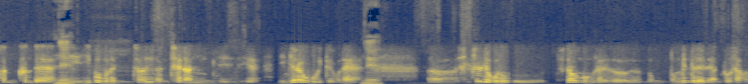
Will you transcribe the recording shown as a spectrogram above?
큰, 큰데, 네. 이, 이 부분은 저희는 재난이 이게 인재라고 보기 때문에, 네. 어, 실질적으로 그 수자원공사에서 농, 농민들에 대한 보상은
